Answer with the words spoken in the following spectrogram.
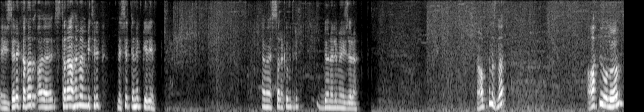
Ejder'e kadar e, Star'a hemen bitirip resetlenip geleyim. Hemen Star'ı bitirip dönelim Ejder'e. Ne yaptınız lan? Ah be oğlum.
